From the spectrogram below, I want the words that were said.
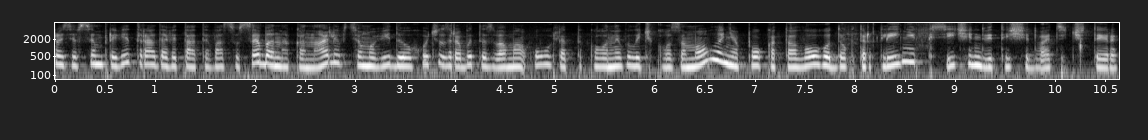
Друзі, всім привіт! Рада вітати вас у себе на каналі. В цьому відео хочу зробити з вами огляд такого невеличкого замовлення по каталогу Доктор Клінік січень 2024.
